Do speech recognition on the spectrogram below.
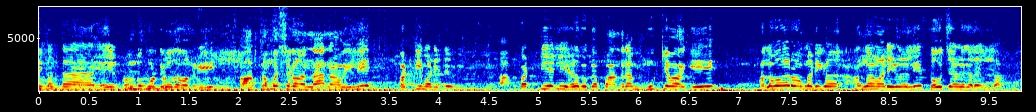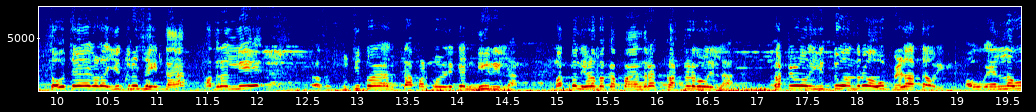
ಉಚಿತಂತ ಕೋಟಿ ಕುಂದುಕೊಟ್ಟಿರೋದವಲ್ರಿ ಆ ಸಮಸ್ಯೆಗಳನ್ನ ನಾವು ಇಲ್ಲಿ ಪಟ್ಟಿ ಮಾಡಿದ್ದೇವೆ ಆ ಪಟ್ಟಿಯಲ್ಲಿ ಹೇಳ್ಬೇಕಪ್ಪ ಅಂದ್ರೆ ಮುಖ್ಯವಾಗಿ ಹಲವಾರು ಅಂಗಡಿಗಳ ಅಂಗನವಾಡಿಗಳಲ್ಲಿ ಶೌಚಾಲಯಗಳಿಲ್ಲ. ಶೌಚಾಲಯಗಳ ಇದ್ರೂ ಸಹಿತ ಅದರಲ್ಲಿ ಶುಚಿತ್ವ ಕಾಪಾಡ್ಕೊಳ್ಳಲಿಕ್ಕೆ ನೀರಿಲ್ಲ. ಮತ್ತೊಂದು ಹೇಳ್ಬೇಕಪ್ಪ ಅಂದ್ರೆ ಕಟ್ಟಡಗಳು ಇಲ್ಲ. ಕಟ್ಟಡಗಳು ಇದ್ದು ಅಂದ್ರೆ ಅವು ಬೀಳತ್ತಾವ್ರಿ ಅವು ಎಲ್ಲವೂ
